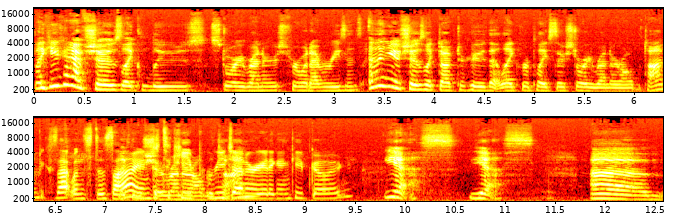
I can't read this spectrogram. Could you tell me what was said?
Like you can have shows like lose story runners for whatever reasons, and then you have shows like Doctor Who that like replace their story runner all the time. Because that one's designed to keep the time. regenerating and keep going. Yes, yes. Um,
